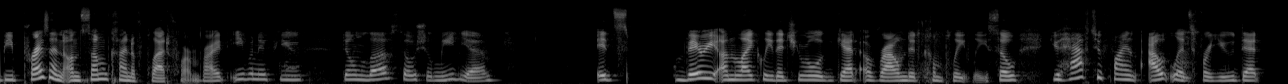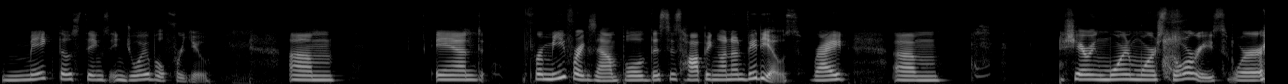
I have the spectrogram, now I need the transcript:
be present on some kind of platform, right? Even if you don't love social media, it's very unlikely that you will get around it completely. So you have to find outlets for you that make those things enjoyable for you. Um, and for me, for example, this is hopping on on videos, right? Um, sharing more and more stories where,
